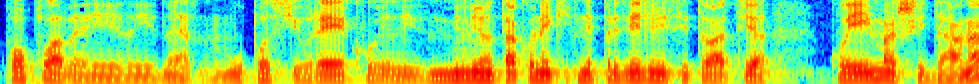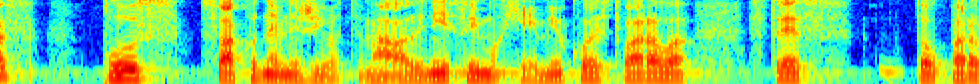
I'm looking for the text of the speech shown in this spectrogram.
poplave ili, ne znam, uposi u reku ili milion tako nekih nepredvidljivih situacija koje imaš i danas, plus svakodnevni život. Ali nisi imao hemiju koja je stvarala stres tog para,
